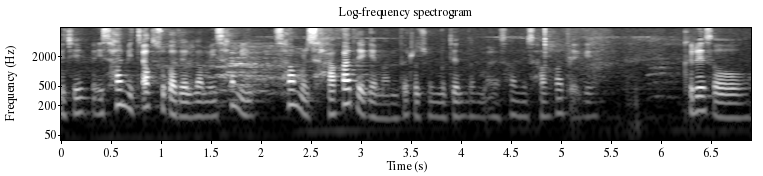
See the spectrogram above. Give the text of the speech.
그지? 이 3이 짝수가 되려면 이 3이 3을 4가 되게 만들어주면 된단 말이야. 3을 4가 되게. 그래서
